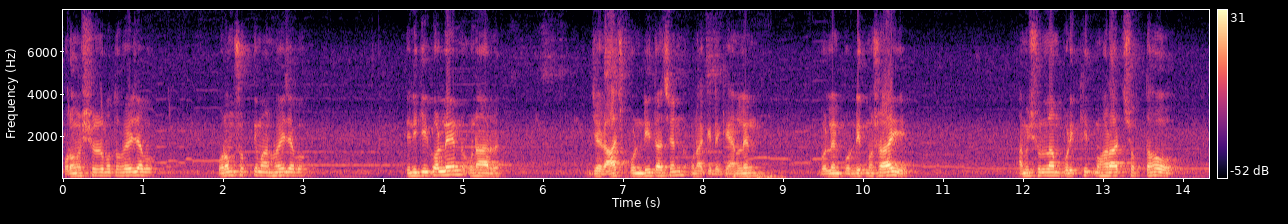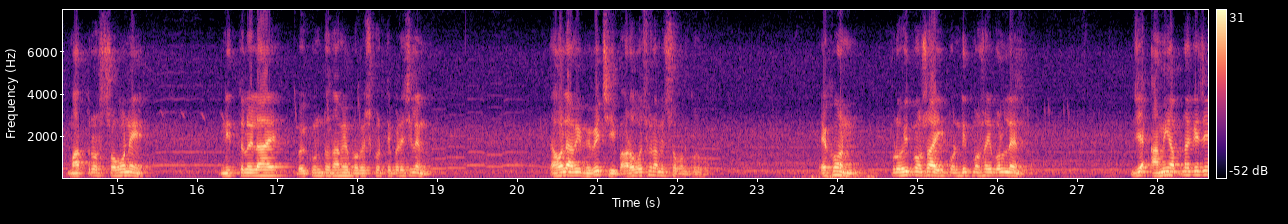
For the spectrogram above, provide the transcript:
পরমেশ্বরের মতো হয়ে যাব, পরম শক্তিমান হয়ে যাব। তিনি কি করলেন? ওনার যে রাজ পণ্ডিত আছেন ওনাকে ডেকে আনলেন। বললেন, পণ্ডিত মশাই, আমি শুনলাম পরীক্ষিত মহারাজ সপ্তাহ মাত্র শ্রবণে নিত্যলীলায় বৈকুণ্ঠ ধামে প্রবেশ করতে পেরেছিলেন। তাহলে আমি ভেবেছি বারো বছর আমি শ্রবণ করব। এখন পুরোহিত মশাই, পণ্ডিত মশাই বললেন যে, আমি আপনাকে যে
